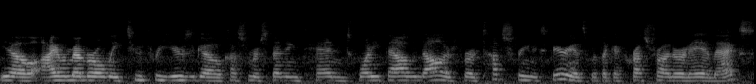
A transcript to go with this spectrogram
you know, I remember only two, three years ago, customers spending ten, twenty thousand dollars for a touchscreen experience with like a Crestron or an AMX.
